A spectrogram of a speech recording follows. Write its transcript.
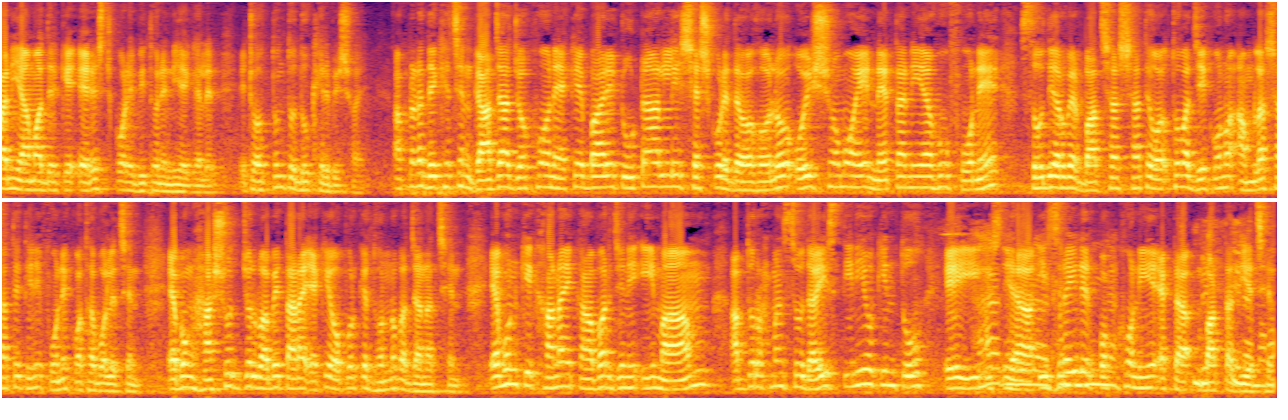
বানিয়ে আমাদেরকে অ্যারেস্ট করে ভিতরে নিয়ে গেলেন। এটা অত্যন্ত দুঃখের বিষয়। আপনারা দেখেছেন গাজা যখন একেবারে টোটালি শেষ করে দেওয়া হলো ওই সময়ে নেতানিয়াহু ফোনে সৌদি আরবের বাদশার সাথে অথবা যে কোনো আমলার সাথে তিনি ফোনে কথা বলেছেন এবং হাস্যোজ্জ্বলভাবে তারা একে অপরকে ধন্যবাদ জানাচ্ছেন। এমনকি খানায় কাবার যিনি ইমাম আব্দুর রহমান সুদাইস তিনিও কিন্তু এই ইস- ইসরায়েলের পক্ষ নিয়ে একটা বার্তা দিয়েছেন।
